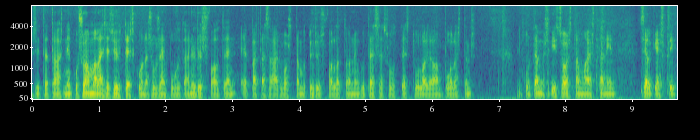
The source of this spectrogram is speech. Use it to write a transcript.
sitten taas niin kuin suomalaisessa yhteiskunnassa usein puhutaan Yhdysvaltojen epätasa-arvosta, mutta Yhdysvallat on niin kuin tässä suhteessa tulojaon puolesta niin kuin tämmöisistä isoista maista niin selkeästi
